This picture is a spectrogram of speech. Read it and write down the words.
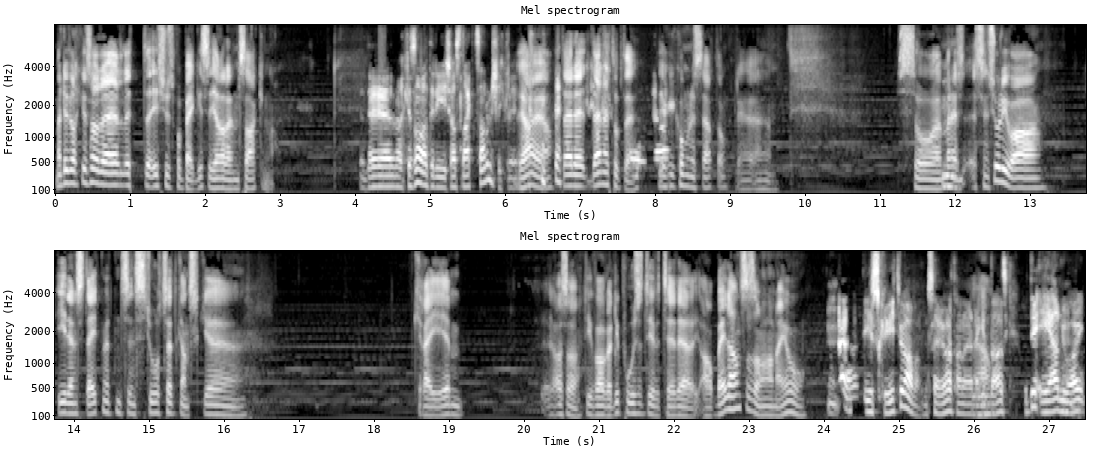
Men det virker som det er litt eh, issues på begge sider av den saken. da Det virker sånn at de ikke har snakket sammen skikkelig. Ja, ja. Det er, det, er nettopp det. De har ikke kommunisert ordentlig. eh. Så eh, Men jeg, jeg syns jo de var I den statementen sin stort sett ganske greie Altså, de var veldig positive til det arbeidet hans og sånn. Han er jo Ja, de skryter jo av ham, sier jo at han er Ja. legendarisk. Og det er han jo òg.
